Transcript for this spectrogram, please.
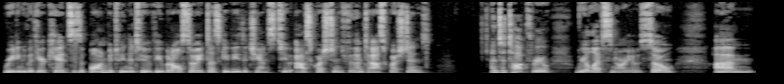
Reading with your kids is a bond between the two of you, but also it does give you the chance to ask questions for them to ask questions and to talk through real life scenarios. So, um,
